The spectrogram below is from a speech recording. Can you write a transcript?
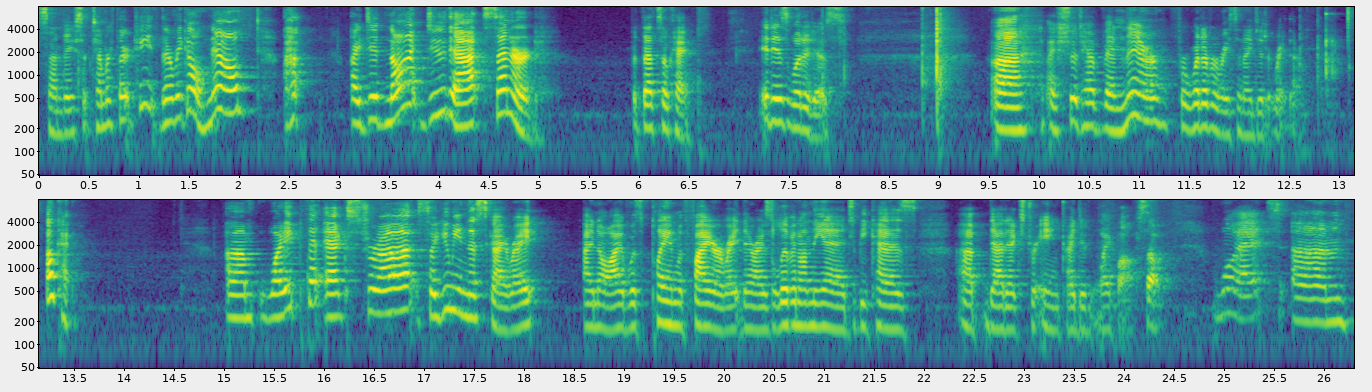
Sunday, September 13th. There we go. Now, I did not do that centered, but that's okay. It is what it is. Uh, I should have been there. For whatever reason, I did it right there. Okay. Um, wipe the extra. So you mean this guy, right? I know I was playing with fire right there. I was living on the edge because uh, that extra ink I didn't wipe off. So what, um,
